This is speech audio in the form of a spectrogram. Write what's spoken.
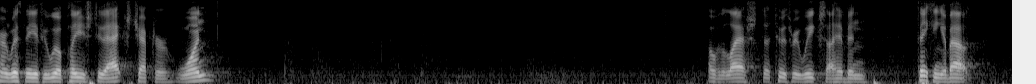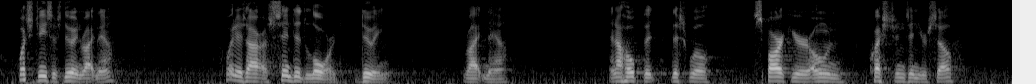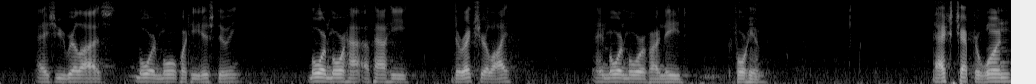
Turn with me, if you will, please, to Acts chapter 1. Over the last uh, two or three weeks, I have been thinking about what's Jesus doing right now? What is our ascended Lord doing right now? And I hope that this will spark your own questions in yourself as you realize more and more what He is doing, more and more how, of how He directs your life, and more and more of our need for Him. Acts chapter 1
